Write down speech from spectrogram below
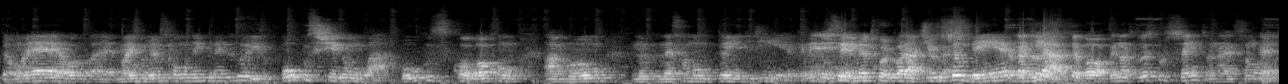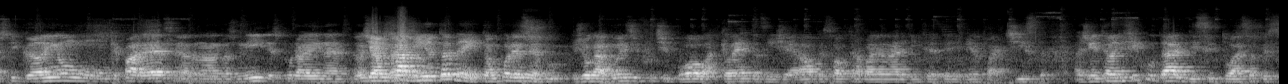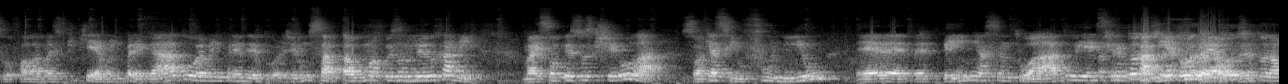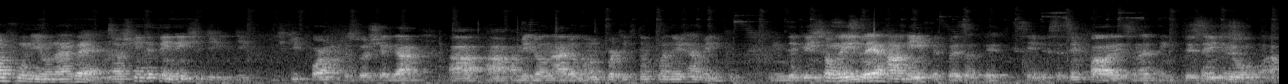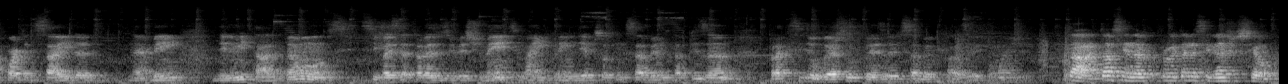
Então é, é mais ou menos como no empreendedorismo. Poucos chegam lá, poucos colocam a mão nessa montanha de dinheiro. Nem- O segmento corporativo Jogador- também é, viável. futebol, apenas 2%, né? São É. os que ganham, o que aparecem na- na- nas mídias por aí, né? Que é um 2%. caminho também. Então, por exemplo, jogadores de futebol, atletas em geral, pessoal que trabalha na área de entretenimento, artista, a gente tem uma dificuldade de situar essa pessoa, falar, mas o que, que é? Um empregado ou é um empreendedor? A gente não sabe, tá alguma coisa no meio do caminho. Mas são pessoas que chegam lá. Só que assim, o funil é, é bem acentuado e Acho que o caminho é setor, cruel. todo né? setor é um funil, né? É. Eu acho que independente de, de, de que forma a pessoa chegar a, a, a milionário ou não, é importante ter um planejamento. Independente Principalmente se sendo der errado. empresa, é, sempre- você sempre fala isso, né? Tem que ter sempre o- a porta de saída né, bem delimitada. Então, se, se vai ser através dos investimentos, se vai empreender, a pessoa tem que saber onde está pisando, para que se houver surpresa, ele saber o que fazer, como agir. Tá, então assim, aproveitando esse gancho seu,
